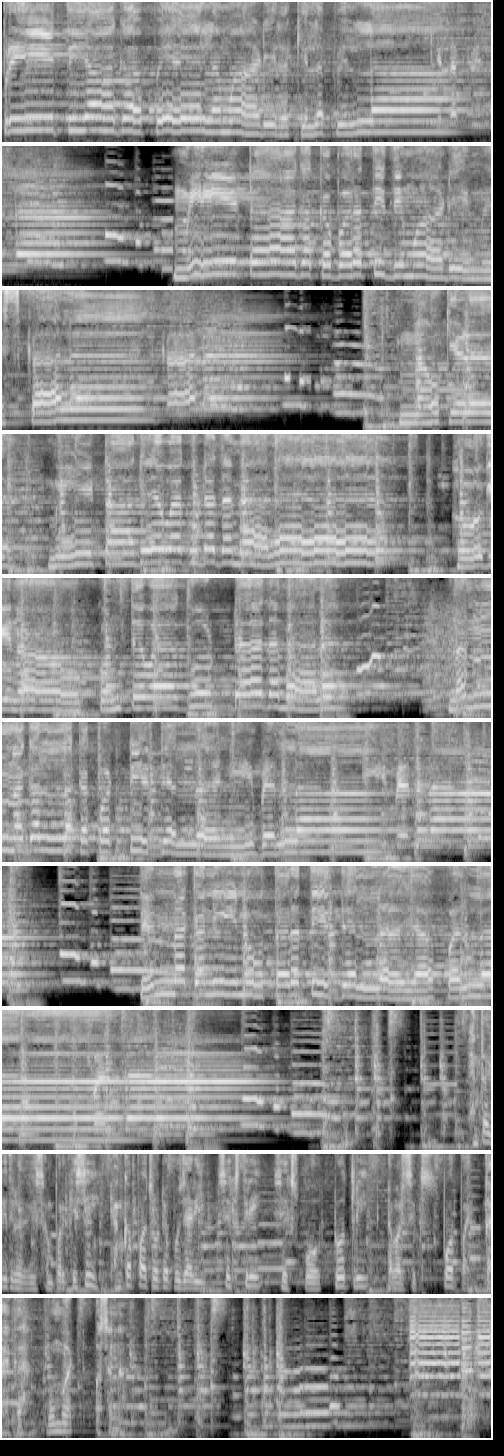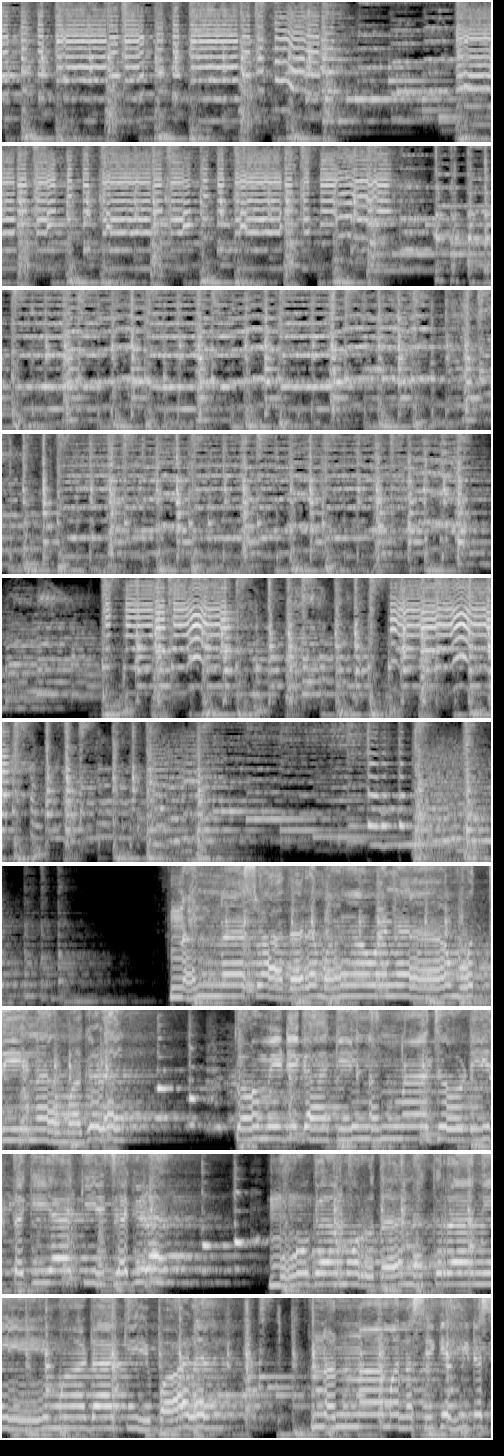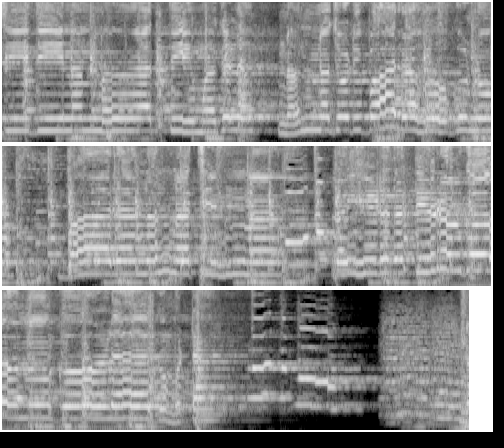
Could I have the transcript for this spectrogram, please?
ಪ್ರೀತಿಯಾಗ ಪೇಲ ಮಾಡಿರ ಕಿಲ್ಲ ಪಿಲ್ಲ ಮೀಟಾಗಕ ಬರತಿದ್ದಿ ಮಾಡಿ ಮಿಸ್ ಕಾಲ. ನಾವು ಕೇಳ ಮೀಟಾದೇವ ಗುಡ್ಡದ ಮ್ಯಾಲ. ಹೋಗಿ ನಾವು ಕುಂತೆವ ಗುಡ್ಡದ ಮ್ಯಾಲ. ನನ್ನ ಗಲ್ಲಕ ಕೊಟ್ಟಿದ್ದೆಲ್ಲ ನೀ ಬೆಲ್ಲ. ತಿನ್ನಕ ನೀನು ತರತಿದ್ದೆಲ್ಲ ಯಾಪಲ್ಲ. ಎಂತಾಗಿದ್ರೆ ಸಂಪರ್ಕಿಸಿ Henkappa Chote Pujari six three six four two three double six four five ಗಾಯಕ ಬೊಂಬಾಟ್ ಹೊಸನ್ನ ನನ್ನ ಸ್ವಾದರ ಮಾವನ ಮುದ್ದಿನ ಮಗಳ. ಕಾಮಿಡಿಗಾಗಿ ನನ್ನ ಜೋಡಿ ತಗಿಯಾಕಿ ಜಗಳ. ಮೂಗ ಮುರಿದ ನಕರಾನಿ ಮಾಡಾಕಿ ಬಾಳ. ನನ್ನ ಮನಸ್ಸಿಗೆ ಹಿಡಸಿದಿ ನನ್ನ ಅತ್ತಿ ಮಗಳ. ನನ್ನ ಜೋಡಿ ಬಾರ ಹೋಗುಣು, ಬಾರ ನನ್ನ ಚಿನ್ನ. ಕೈ ಹಿಡಿದ ತಿರುಗೋನು ಗೋಳ ಗುಮಟ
